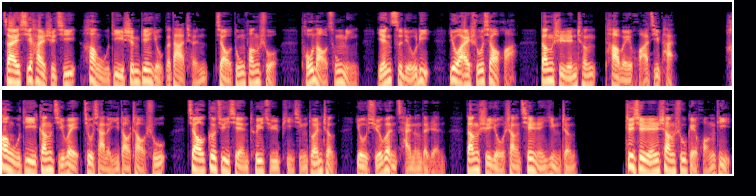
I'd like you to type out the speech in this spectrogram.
在西汉时期，汉武帝身边有个大臣叫东方朔。头脑聪明，言辞流利，又爱说笑话。当时人称他为滑稽派。汉武帝刚即位，就下了一道诏书，叫各郡县推举品行端正、有学问才能的人。当时有上千人应征，这些人上书给皇帝，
